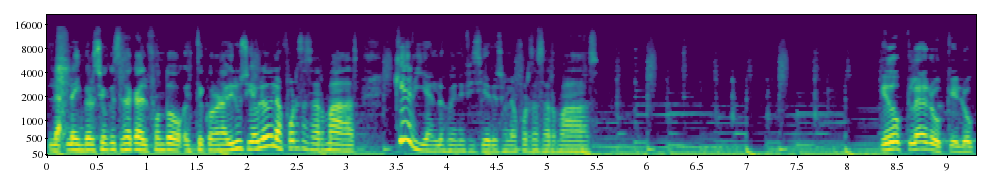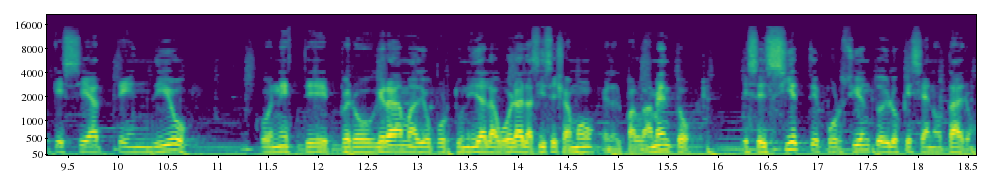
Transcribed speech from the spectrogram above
la, inversión que se saca del fondo este coronavirus. Y habló de las Fuerzas Armadas. ¿Qué harían los beneficiarios en las Fuerzas Armadas? Quedó claro que lo que se atendió con este programa de oportunidad laboral, así se llamó en el Parlamento, es el 7% de los que se anotaron.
